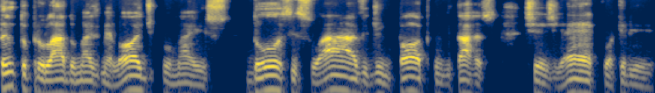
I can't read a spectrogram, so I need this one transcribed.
tanto para o lado mais melódico, mais doce, suave, dream pop, com guitarras cheias de eco, aquele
